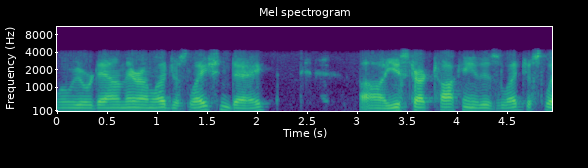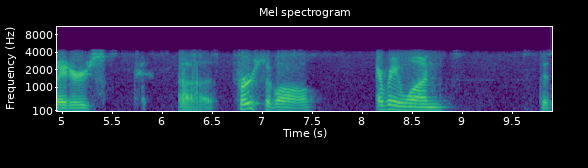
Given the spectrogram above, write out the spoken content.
when we were down there on legislation day. Uh, you start talking to these legislators. Uh, first of all, everyone that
